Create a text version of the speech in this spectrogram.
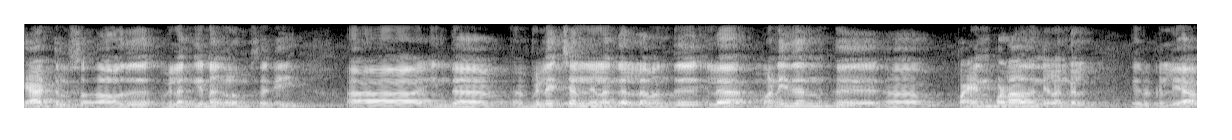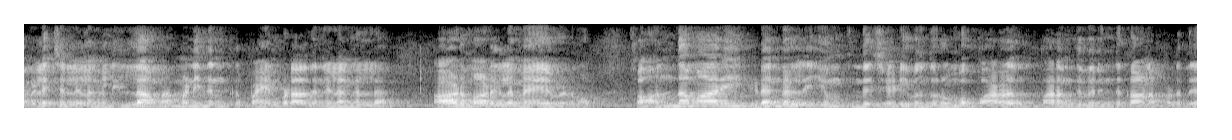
கேட்டில்ஸ் அதாவது விலங்கினங்களும் சரி இந்த விளைச்சல் நிலங்களில் வந்து இல்லை மனிதனுக்கு பயன்படாத நிலங்கள் இருக்கு இல்லையா? விளைச்சல் நிலங்கள் இல்லாமல் மனிதனுக்கு பயன்படாத நிலங்களில் ஆடு மாடுகளை மேய விடுறோம். ஸோ அந்த மாதிரி இடங்கள்லையும் இந்த செடி வந்து ரொம்ப பற பறந்து விரிந்து காணப்படுது.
